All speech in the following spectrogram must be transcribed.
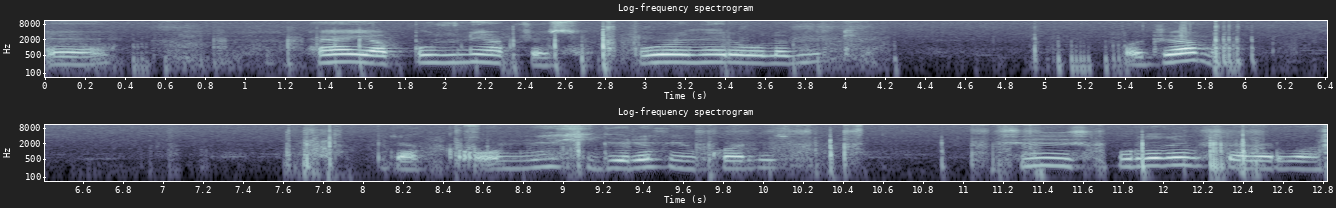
E He yap buzunu yapacağız. Bura nere olabilir ki? Bacağı mı? Bir dakika olmuyor ki göremiyorum kardeşim. Şuş burada da bir şeyler var.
